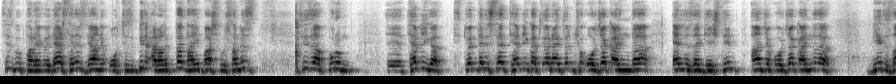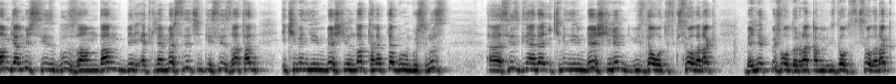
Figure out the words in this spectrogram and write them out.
siz bu parayı öderseniz yani 31 Aralık'ta dahi başvursanız size kurum e, tebligat gönderirse tebligat örnek veriyorum ki Ocak ayında elinize geçti. Ancak Ocak ayında da bir zam gelmiş. Siz bu zamdan bir etkilenmezsiniz. Çünkü siz zaten 2025 yılında talepte bulunmuşsunuz. Ee, siz yine de 2025 yılın %32'si olarak belirtmiş olduğu rakamın %32'si olarak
